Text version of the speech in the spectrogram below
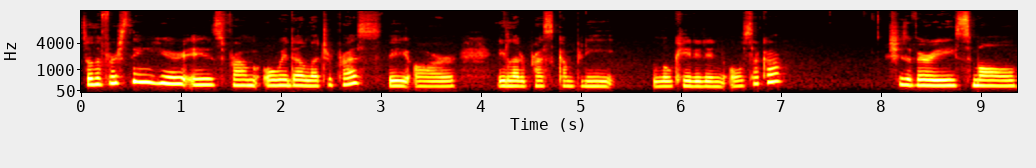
So the first thing here is from Oeda Letterpress. They are a letterpress company located in Osaka. She's a very small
